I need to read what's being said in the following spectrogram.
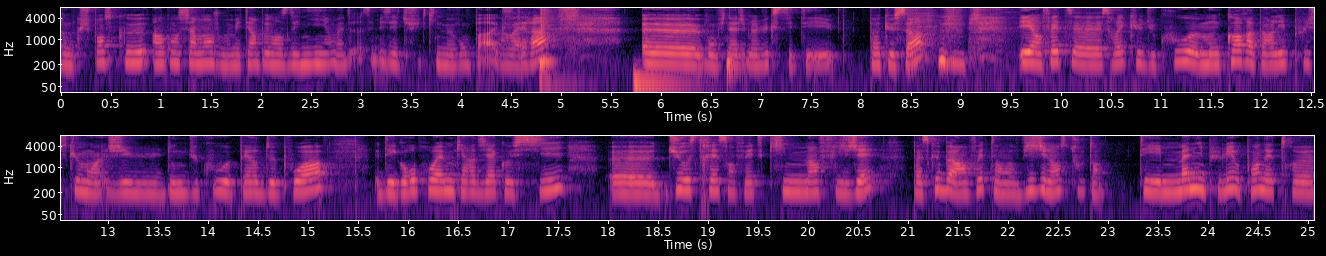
Donc je pense que inconsciemment, je me mettais un peu dans ce déni en mode ah, c'est mes études qui ne me vont pas, etc. Euh, bon, au final, j'ai bien vu que c'était pas que ça. et en fait, euh, c'est vrai que du coup, mon corps a parlé plus que moi. J'ai eu donc du coup perte de poids, des gros problèmes cardiaques aussi, dû au stress en fait qui m'infligeait parce que bah en fait, t'es en vigilance tout le temps t'es manipulée au point d'être euh,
